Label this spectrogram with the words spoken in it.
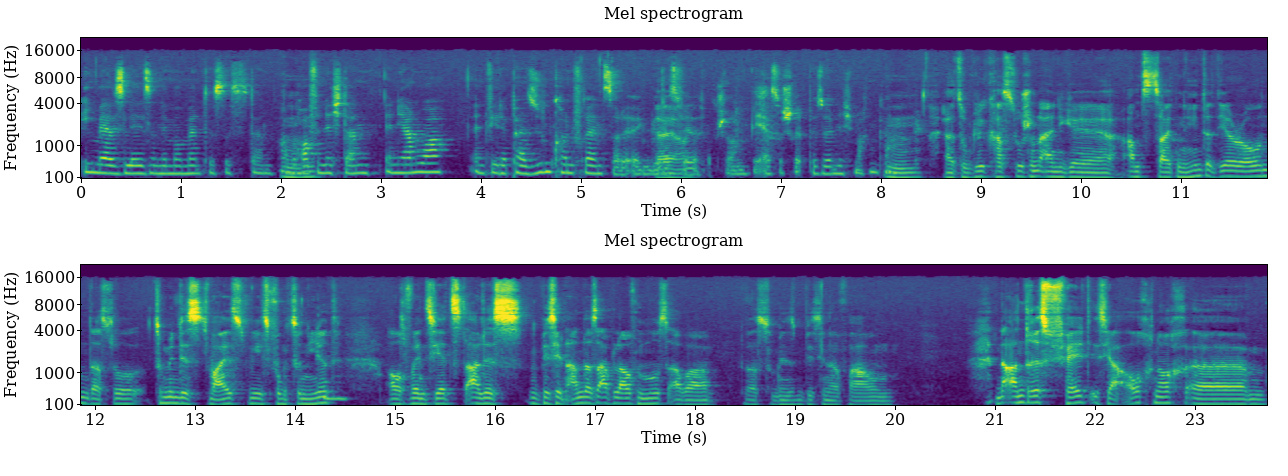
E-Mails lesen im Moment ist es dann, aber mhm. hoffentlich dann im Januar entweder per Zoom-Konferenz oder irgendwie, ja, dass ja. wir schon den ersten Schritt persönlich machen können. Mhm. Ja, zum Glück hast du schon einige Amtszeiten hinter dir, Rowan, dass du zumindest weißt, wie es funktioniert. Mhm. Auch wenn es jetzt alles ein bisschen anders ablaufen muss, aber du hast zumindest ein bisschen Erfahrung ein anderes Feld ist ja auch noch, ähm,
